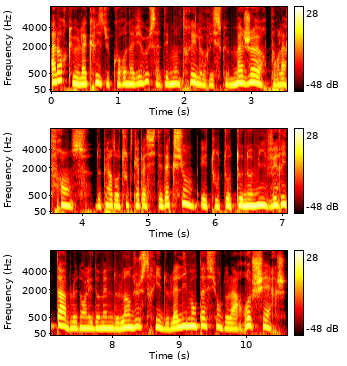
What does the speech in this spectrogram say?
Alors que la crise du coronavirus a démontré le risque majeur pour la France de perdre toute capacité d'action et toute autonomie véritable dans les domaines de l'industrie, de l'alimentation, de la recherche,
